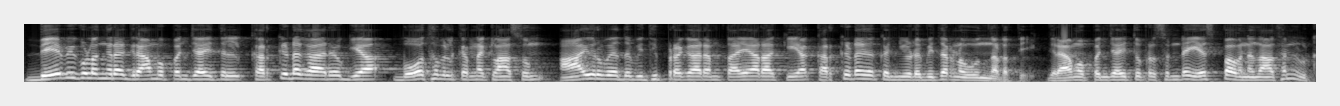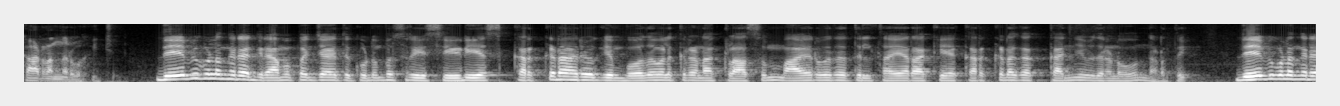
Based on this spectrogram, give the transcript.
ദേവികുളങ്ങര ഗ്രാമപഞ്ചായത്തിൽ കർക്കിടകാരോഗ്യ ബോധവൽക്കരണ ക്ലാസും ആയുർവേദ വിധിപ്രകാരം തയ്യാറാക്കിയ കർക്കിടക കഞ്ഞിയുടെ വിതരണവും നടത്തി. ഗ്രാമപഞ്ചായത്ത് പ്രസിഡന്റ് എസ് പവനനാഥൻ ഉദ്ഘാടനം നിർവഹിച്ചു. ദേവികുളങ്ങര ഗ്രാമപഞ്ചായത്ത് കുടുംബശ്രീ സി ഡി എസ് കർക്കിടാരോഗ്യം ബോധവൽക്കരണ ക്ലാസും ആയുർവേദത്തിൽ തയ്യാറാക്കിയ കർക്കിടക കഞ്ഞി വിതരണവും നടത്തി. ദേവികുളങ്ങര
